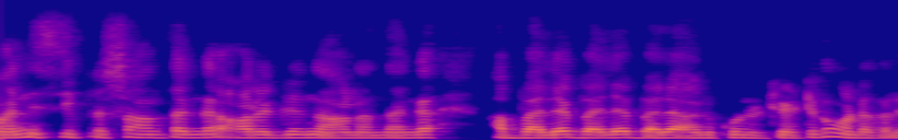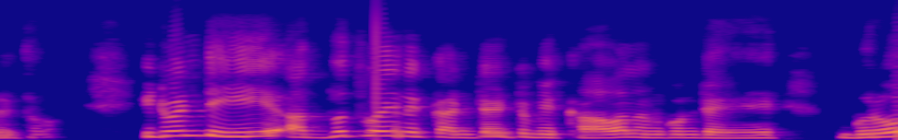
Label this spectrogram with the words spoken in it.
మనిషి ప్రశాంతంగా, ఆరోగ్యంగా, ఆనందంగా ఆ భలే! భలే! భలే! అనుకునేటట్టుగా ఉండగలుగుతావు. ఇటువంటి అద్భుతమైన కంటెంట్ మీకు కావాలనుకుంటే గ్రో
